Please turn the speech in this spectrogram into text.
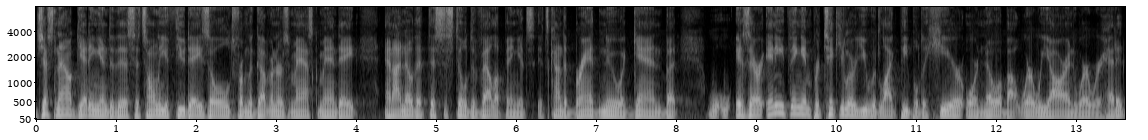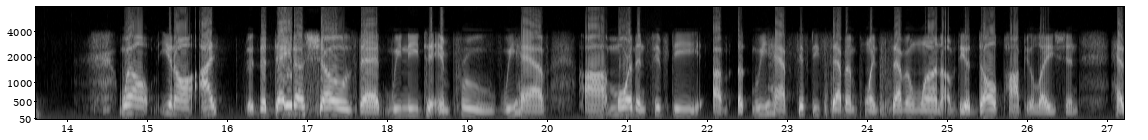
just now getting into this. It's only a few days old from the governor's mask mandate, and I know that this is still developing. It's it's kind of brand new again. But w- is there anything in particular you would like people to hear or know about where we are and where we're headed? Well, you know, I the data shows that we need to improve. We have uh, more than 50, uh, uh we have 57.71 of the adult population has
